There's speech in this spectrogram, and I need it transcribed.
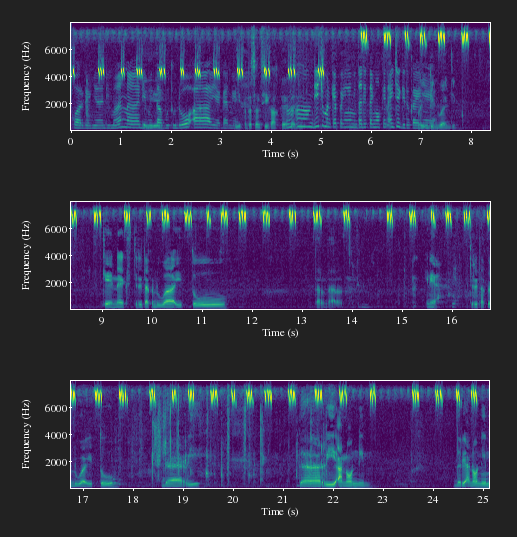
keluarganya di mana dia Iya. minta butuh doa ya kan ya. Iya pantesan si kakek tadi. Mm-mm, dia cuman kayak pengen minta ditengokin aja gitu kayaknya ya. merinding gua anjing. Oke next. Cerita kedua itu ntar ntar ini ya. Iya. cerita kedua itu dari dari anonim dari anonim.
